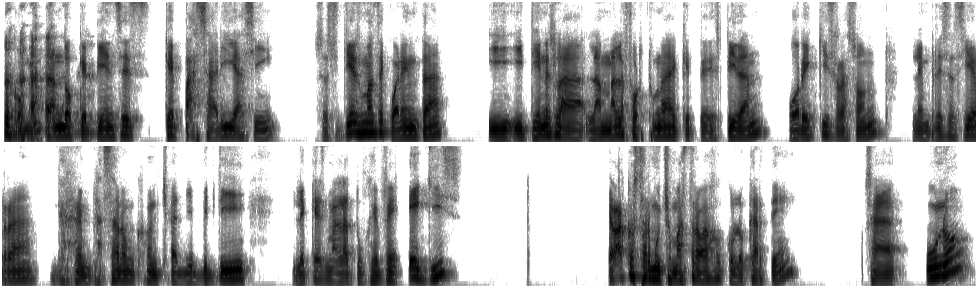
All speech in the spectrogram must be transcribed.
comentando que pienses qué pasaría si, o sea, si tienes más de 40 y, y tienes la, la, mala fortuna de que te despidan por X razón, la empresa cierra, te reemplazaron con ChatGPT, le caes mal a tu jefe X, te va a costar mucho más trabajo colocarte. O sea, uno,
